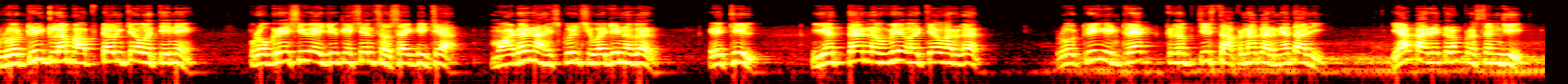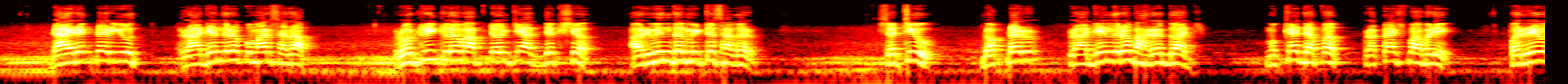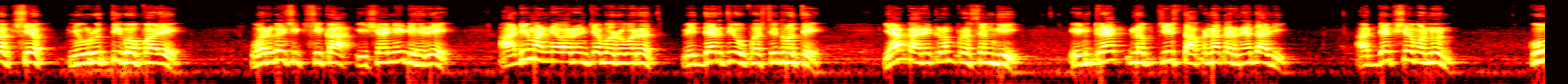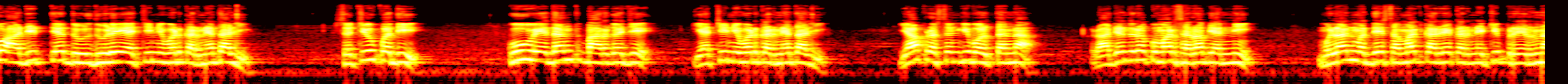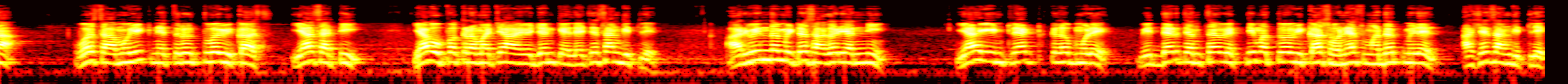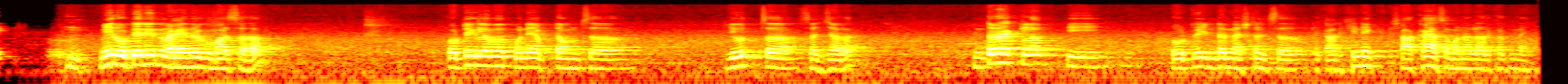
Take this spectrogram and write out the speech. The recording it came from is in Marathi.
रोटरी क्लब अपटाऊनच्या वतीने प्रोग्रेसिव्ह एज्युकेशन सोसायटीच्या मॉडर्न हायस्कूल शिवाजीनगर येथील इयत्ता नववी अच्या वर्गात रोटरी इंटरॅक्ट क्लबची स्थापना करण्यात आली. या कार्यक्रम प्रसंगी director youth Rajendra Kumar Saraf rotary club अपटाऊनचे अध्यक्ष अरविंद मिठसागर सचिव डॉक्टर राजेंद्र भारद्वाज मुख्याध्यापक प्रकाश पाबळे पर्यवेक्षक निवृत्ती गोपाळे वर्गशिक्षिका ईशानी ढेरे आदी मान्यवरांच्या बरोबरच विद्यार्थी उपस्थित होते. या कार्यक्रम प्रसंगी इंटरॅक्ट क्लबची स्थापना करण्यात आली. अध्यक्ष म्हणून कु आदित्य दुळदुळे याची निवड करण्यात आली. सचिवपदी कु वेदांत बारगजे याची निवड करण्यात आली. या प्रसंगी बोलताना राजेंद्र कुमार सराफ यांनी मुलांमध्ये समाजकार्य करण्याची प्रेरणा व सामूहिक नेतृत्व विकास यासाठी या उपक्रमाचे आयोजन केल्याचे सांगितले. अरविंद मिठसागर यांनी या इंटरॅक्ट क्लबमुळे विद्यार्थ्यांचा व्यक्तिमत्व विकास होण्यास मदत मिळेल असे सांगितले. मी Rotarian Rajendra Kumar Saraf. Rotary Club of Pune अपटाऊनचा यूथचं संचालक. इंटरॅक्ट क्लब ही रोटरी इंटरनॅशनलचं एक आणखीन एक शाखा आहे असं म्हणायला हरकत नाही.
